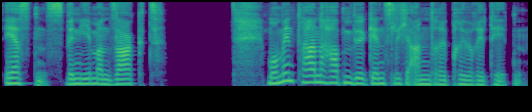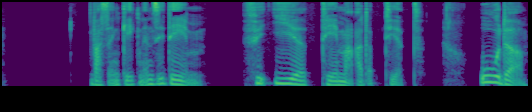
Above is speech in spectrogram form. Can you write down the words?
Erstens, wenn jemand sagt, momentan haben wir gänzlich andere Prioritäten. Was entgegnen Sie dem? Für Ihr Thema adaptiert. Oder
